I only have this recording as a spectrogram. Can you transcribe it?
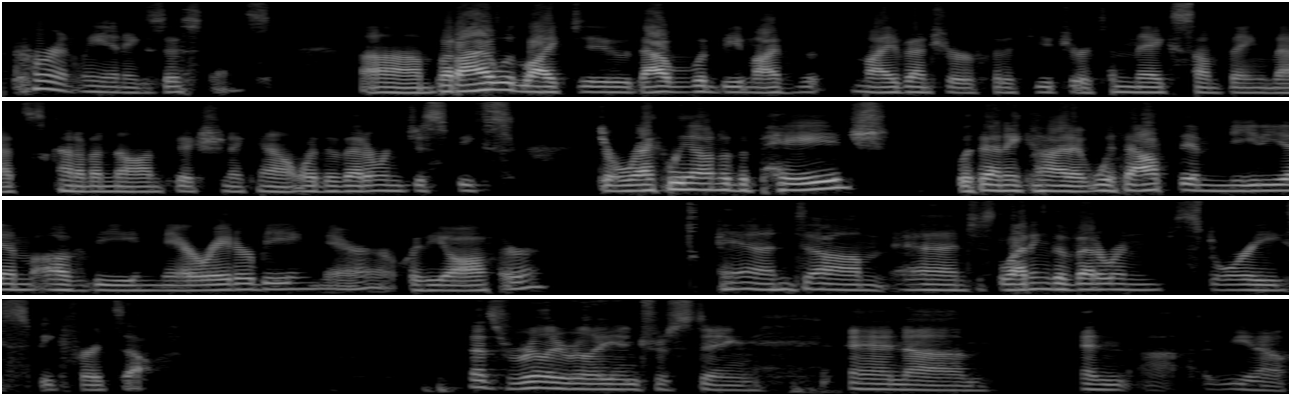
currently in existence. Um, but I would like to, that would be my, my venture for the future to make something that's kind of a nonfiction account where the veteran just speaks directly onto the page with any kind of, without the medium of the narrator being there or the author and, um, and just letting the veteran story speak for itself. That's really really interesting, and um, and uh, you know,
